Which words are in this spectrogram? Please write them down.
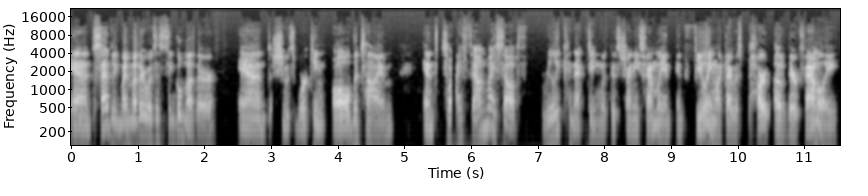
and sadly my mother was a single mother and she was working all the time and so i found myself really connecting with this Chinese family and, and feeling like I was part of their family.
